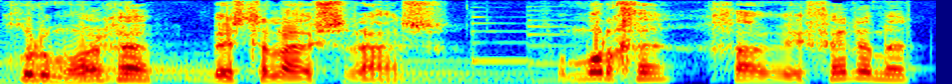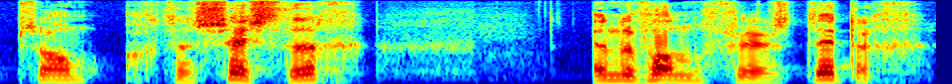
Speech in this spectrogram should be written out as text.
Goedemorgen, beste luisteraars. Vanmorgen gaan we weer verder met Psalm 68 en daarvan vers 30.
